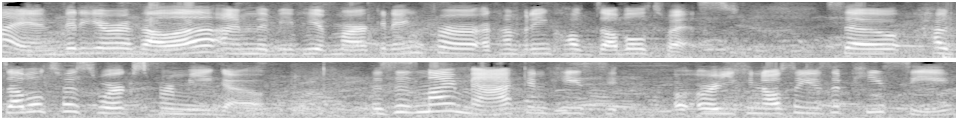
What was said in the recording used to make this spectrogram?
Hi, I'm Vidya Ravella. I'm the VP of Marketing for a company called doubleTwist. So, how doubleTwist works for MeeGo. This is my Mac and PC, or you can also use a PC,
